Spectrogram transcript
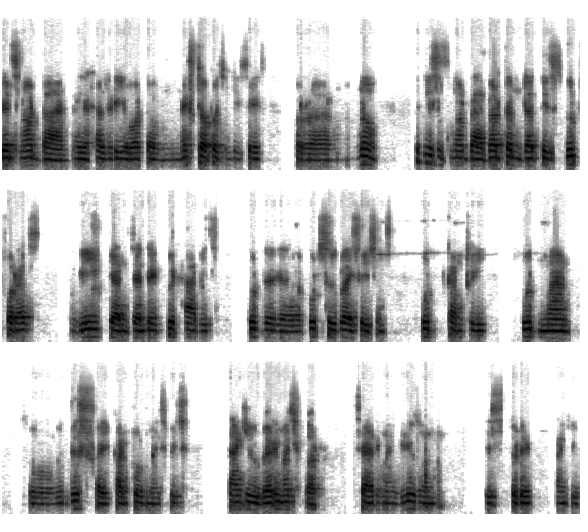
that's not bad. Already what the next opportunity says, for, uh, no, this is not bad. Birth and death is good for us. We can generate good habits, good, uh, good civilizations, good country, good man. So with this, I conclude my speech. Thank you very much for sharing my views on this today. Thank you.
